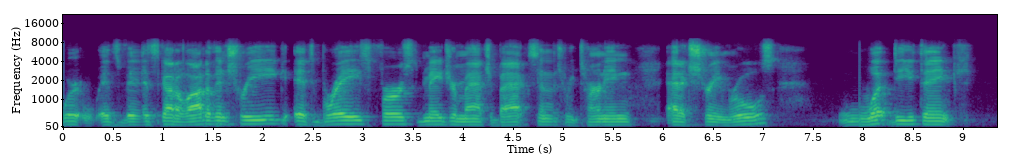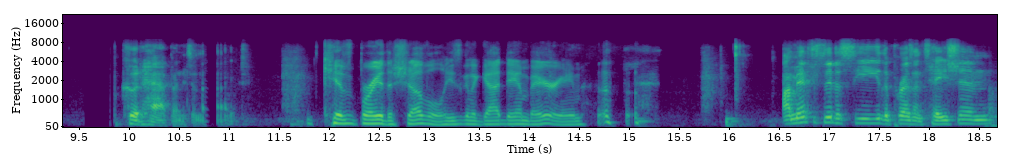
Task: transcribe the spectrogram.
Where it's it's got a lot of intrigue. It's Bray's first major match back since returning at Extreme Rules. What do you think could happen tonight? Give Bray the shovel. He's gonna goddamn bury him. I'm interested to see the presentation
